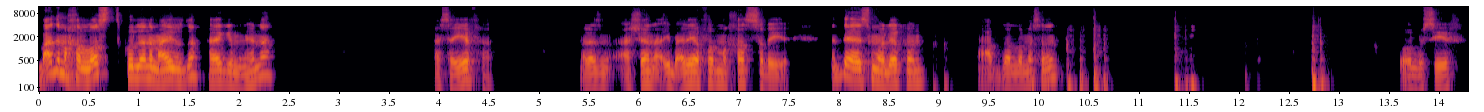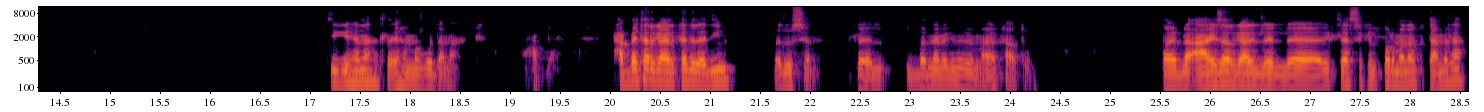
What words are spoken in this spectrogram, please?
بعد ما خلصت كل اللي أنا عايزه ده هاجي من هنا. هسيفها. لازم عشان يبقى ليا فورمة خاصة بيا. ادي اسمه وليكن عبد الله مثلا. واقول له سيف. تيجي هنا هتلاقيها موجودة معاك. حبيت أرجع لل CAD القديم؟ بدوس هنا تلاقي البرنامج نزل معاك على طول. طيب لا عايز أرجع للكلاسيك الفورمه اللي أنا كنت عاملها؟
